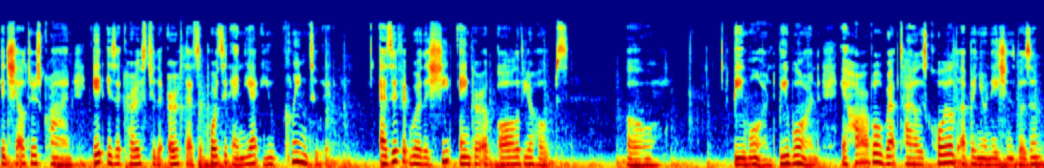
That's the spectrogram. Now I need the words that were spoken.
It shelters crime. It is a curse to the earth that supports it, and yet you cling to it as if it were the sheet anchor of all of your hopes. Oh, be warned, be warned. A horrible reptile is coiled up in your nation's bosom.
